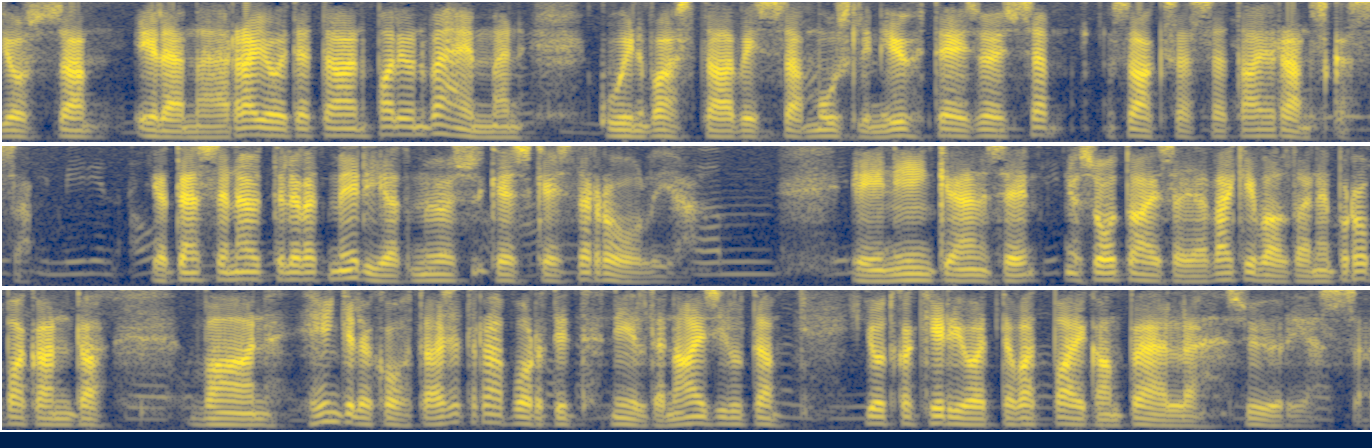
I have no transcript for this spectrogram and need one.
jossa elämää rajoitetaan paljon vähemmän kuin vastaavissa muslimiyhteisöissä Saksassa tai Ranskassa. Ja tässä näyttelevät mediat myös keskeistä roolia. Ei niinkään se sotaisa ja väkivaltainen propaganda, vaan henkilökohtaiset raportit niiltä naisilta, jotka kirjoittavat paikan päällä Syyriassa.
